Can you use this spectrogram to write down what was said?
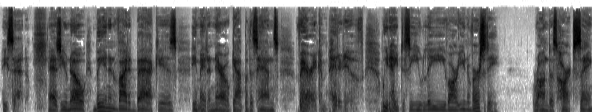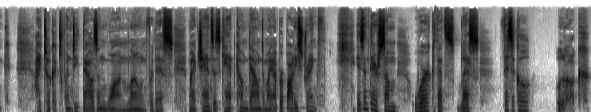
he said. As you know, being invited back is, he made a narrow gap with his hands, very competitive. We'd hate to see you leave our university. Rhonda's heart sank. I took a 20,000 won loan for this. My chances can't come down to my upper body strength. Isn't there some work that's less physical? Look,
